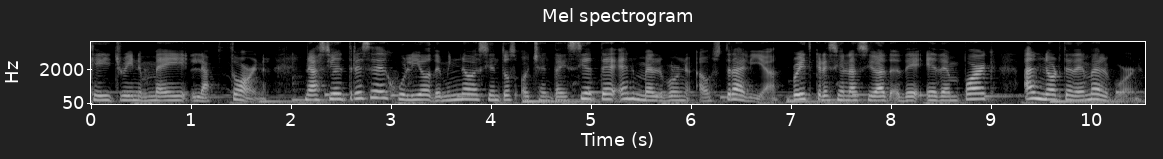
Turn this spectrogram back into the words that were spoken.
Catherine May Lapthorne. Nació el 13 de julio de 1987 en Melbourne, Australia. Brit creció en la ciudad de Eden Park, al norte de Melbourne.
